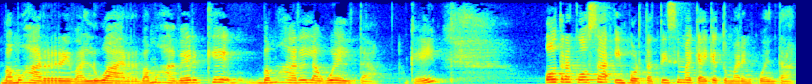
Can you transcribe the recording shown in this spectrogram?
vamos a reevaluar, vamos a ver qué, vamos a darle la vuelta, ¿ok? Otra cosa importantísima que hay que tomar en cuenta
